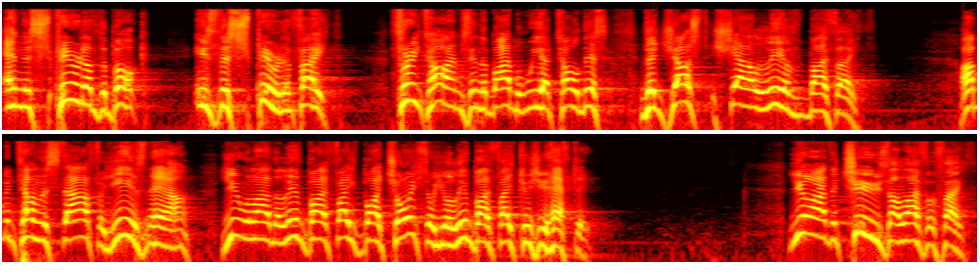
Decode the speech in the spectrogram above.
And the spirit of the book is the spirit of faith. Three times in the Bible, we are told this the just shall live by faith. I've been telling the staff for years now you will either live by faith by choice or you'll live by faith because you have to. You'll either choose a life of faith.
